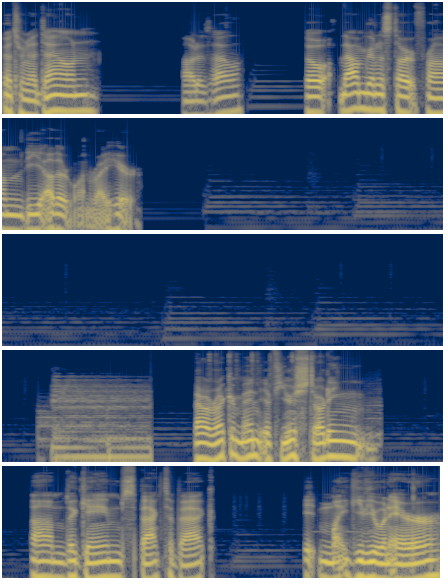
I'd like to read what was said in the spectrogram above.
Gonna turn it down. Loud as hell. So now I'm gonna start from the other one right here. I would recommend if you're starting um, the games back to back, it might give you an error.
